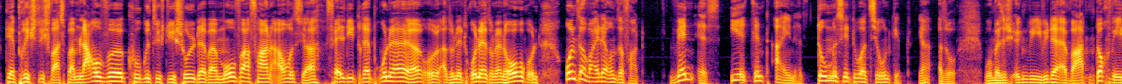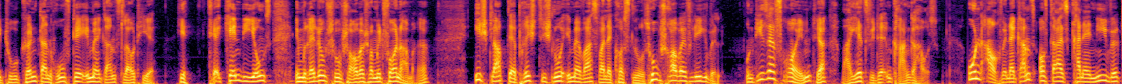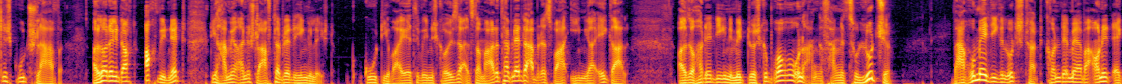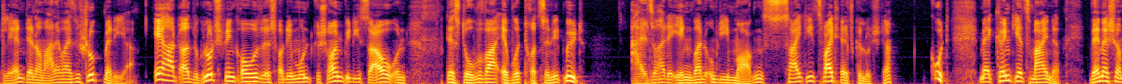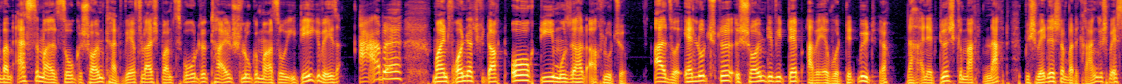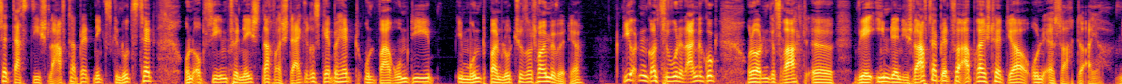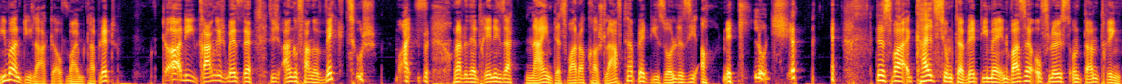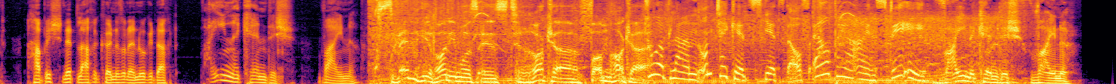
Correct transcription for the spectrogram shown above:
Der bricht sich was beim Laufe, kugelt sich die Schulter beim Mofa-Fahren aus, ja. Fällt die Treppe runter, ja. Also nicht runter, sondern hoch und, und so weiter und so fort. Wenn es irgendeine dumme Situation gibt, ja, also wo man sich irgendwie wieder erwarten doch wehtun könnte, dann ruft er immer ganz laut hier. Der kennt die Jungs im Rettungshubschrauber schon mit Vornamen. Ja? Ich glaube, der bricht sich nur immer was, weil er kostenlos Hubschrauber fliegen will. Und dieser Freund, ja, war jetzt wieder im Krankenhaus. Und auch wenn er ganz oft da ist, kann er nie wirklich gut schlafen. Also hat er gedacht, ach wie nett, die haben mir eine Schlaftablette hingelegt. Gut, die war jetzt wenig größer als normale Tablette, aber das war ihm ja egal. Also hat er die mit durchgebrochen und angefangen zu lutschen. Warum er die gelutscht hat, konnte er mir aber auch nicht erklären, denn normalerweise schluckt man die ja. Er hat also gelutscht wie ein Große, es hat im Mund geschäumt wie die Sau und das Doofe war, er wurde trotzdem nicht müde. Also hat er irgendwann um die Morgenszeit die Zweithälfte gelutscht, ja? Gut, man könnte jetzt meinen, wenn man schon beim ersten Mal so geschäumt hat, wäre vielleicht beim zweiten Teil Schlucke mal so Idee gewesen. Aber mein Freund hat gedacht, oh, die muss er halt auch lutschen. Also, er lutschte, schäumte wie Depp, aber er wurde nicht müde, ja. Nach einer durchgemachten Nacht beschwerte er sich dann bei der Krankenschwester, dass die Schlaftablette nichts genutzt hätte und ob sie ihm für nächste Nacht was Stärkeres gäbe hätte und warum die im Mund beim Lutschen so schäume wird, ja. Die hatten ganz verwundert angeguckt und hatten gefragt, äh, wer ihm denn die Schlaftablette verabreicht hätte, ja, und er sagte, ah ja, niemand, die lag da auf meinem Tablett. Da die Krankenschwester sich angefangen wegzuschmeißen und hat in der Träne gesagt, nein, das war doch kein Schlaftablett, die sollte sie auch nicht lutschen. Das war ein Calciumtablett, die man in Wasser auflöst und dann trinkt. Hab ich nicht lachen können, sondern nur gedacht, Weine kenn dich. Weine. Sven Hieronymus ist Rocker vom Hocker. Tourplan und Tickets jetzt auf rpr1.de. Weine kenn dich. Weine.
